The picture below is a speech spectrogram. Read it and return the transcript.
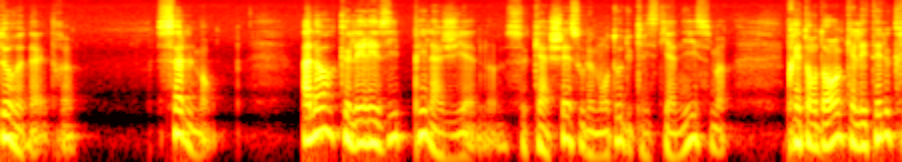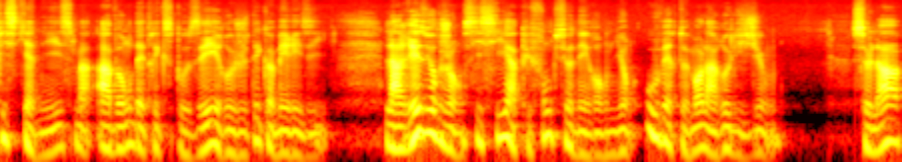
de renaître. Seulement, alors que l'hérésie pélagienne se cachait sous le manteau du christianisme, prétendant qu'elle était le christianisme avant d'être exposée et rejetée comme hérésie, la résurgence ici a pu fonctionner en niant ouvertement la religion. Cela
